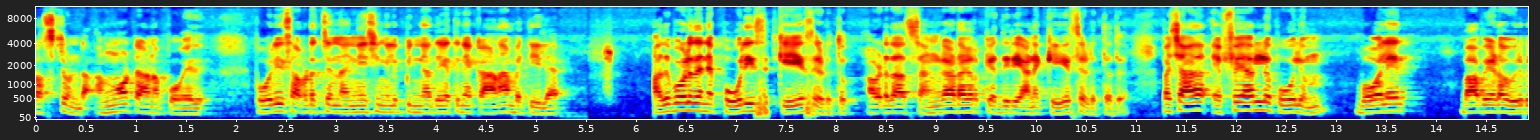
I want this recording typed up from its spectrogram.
ട്രസ്റ്റ് ഉണ്ട്. അങ്ങോട്ടാണ് പോയത്. പോലീസ് അവിടെ ചെന്ന് അന്വേഷിച്ചെങ്കിൽ പിന്നെ അദ്ദേഹത്തിനെ കാണാൻ പറ്റിയില്ല. അതുപോലെ തന്നെ പോലീസ് കേസ് എടുത്തു അവിടുത്തെ ആ സംഘാടകർക്കെതിരെയാണ് കേസ് എടുത്തത് പക്ഷെ ആ എഫ് ഐ ആറിൽ പോലും ബോലെ ബാബയുടെ ഒരു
